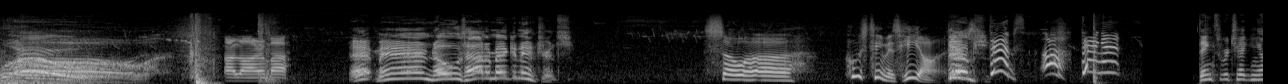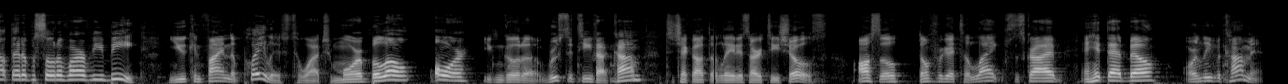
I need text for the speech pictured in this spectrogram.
Whoa! Alarma. That man knows how to make an entrance. So, uh, whose team is he on? Dibs! Dibs! Ah, dang it! Thanks for checking out that episode of RVB. You can find the playlist to watch more below, or you can go to roosterteeth.com to check out the latest RT shows. Also, don't forget to like, subscribe, and hit that bell or leave a comment.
